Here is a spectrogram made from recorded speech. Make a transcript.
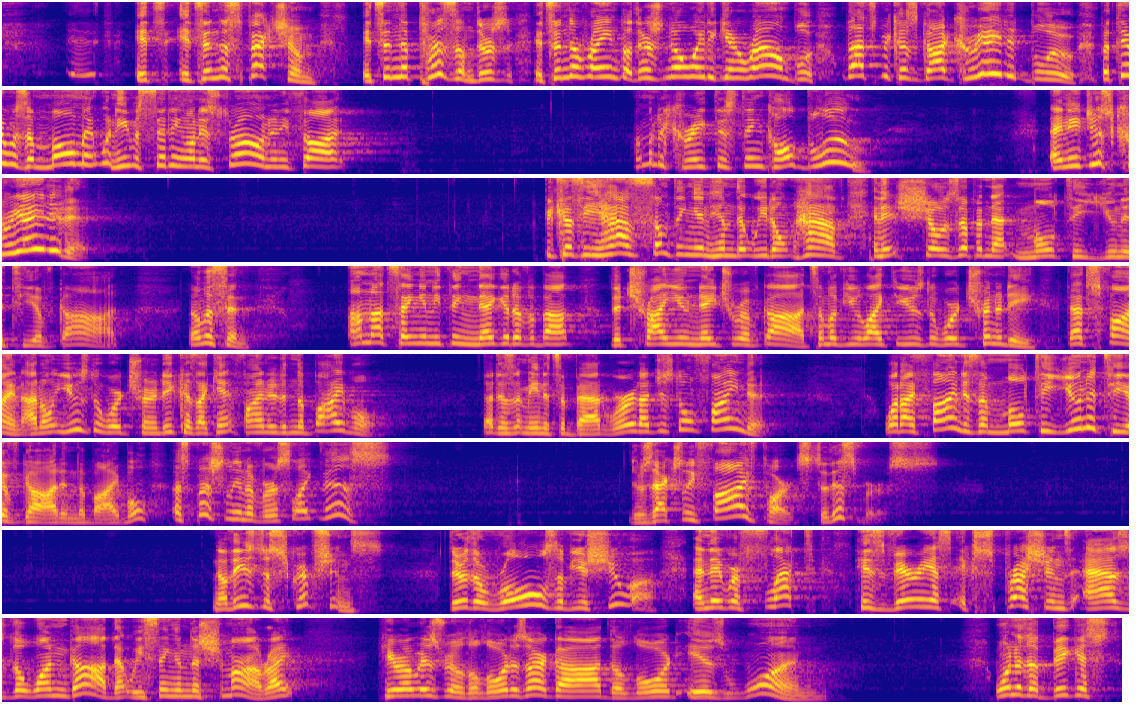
it's, it's in the spectrum, it's in the prism, There's, it's in the rainbow. There's no way to get around blue. That's because God created blue. But there was a moment when he was sitting on his throne and he thought, I'm going to create this thing called blue. And he just created it. Because he has something in him that we don't have, and it shows up in that multi unity of God. Now, listen, I'm not saying anything negative about the triune nature of God. Some of you like to use the word Trinity. That's fine. I don't use the word Trinity because I can't find it in the Bible. That doesn't mean it's a bad word, I just don't find it. What I find is a multi unity of God in the Bible, especially in a verse like this. There's actually five parts to this verse. Now, these descriptions, they're the roles of Yeshua, and they reflect his various expressions as the one God that we sing in the Shema, right? Hear, O Israel, the Lord is our God, the Lord is one. One of the biggest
